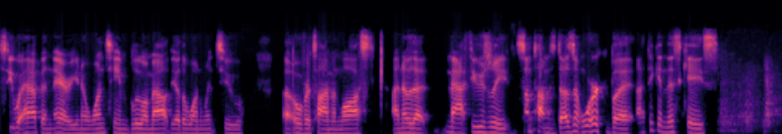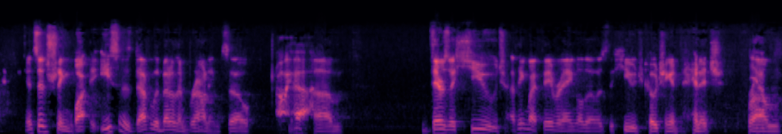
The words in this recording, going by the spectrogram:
see what happened there. You know, one team blew them out, the other one went to uh, overtime and lost. I know that math usually sometimes doesn't work, but I think in this case, it's interesting. Eason is definitely better than Browning, so oh yeah, um, there's a huge. I think my favorite angle though is the huge coaching advantage from.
